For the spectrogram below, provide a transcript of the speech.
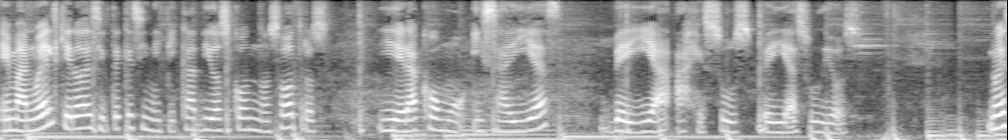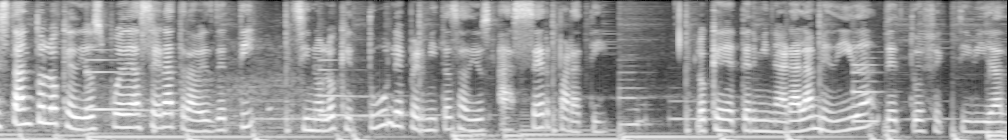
Emanuel quiero decirte que significa Dios con nosotros y era como Isaías veía a Jesús, veía a su Dios. No es tanto lo que Dios puede hacer a través de ti, sino lo que tú le permitas a Dios hacer para ti, lo que determinará la medida de tu efectividad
